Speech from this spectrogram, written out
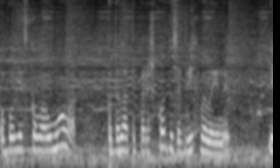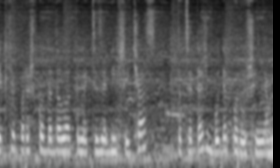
Обов'язкова умова подолати перешкоду за 2 хвилини. Якщо перешкода долатиметься за більший час, то це теж буде порушенням.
